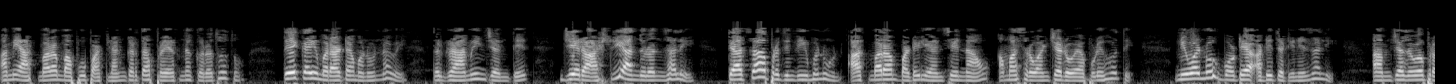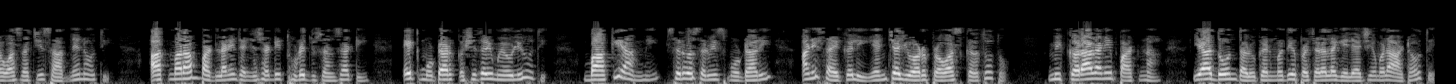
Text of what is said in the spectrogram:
आम्ही आत्माराम बापू पाटलांकरता प्रयत्न करत होतो. ते काही मराठा म्हणून नव्हे तर ग्रामीण जनतेत जे राष्ट्रीय आंदोलन झाले त्याचा प्रतिनिधी म्हणून आत्माराम पाटील यांचे नाव आम्हा सर्वांच्या डोळ्यापुढे होते. निवडणूक मोठ्या अटीतटीने झाली. आमच्याजवळ प्रवासाची साधने नव्हती. आत्माराम पाटलांनी त्यांच्यासाठी थोडे दिवसांसाठी एक मोटार कशीतरी मिळवली होती. बाकी आम्ही सर्व सर्व्हिस मोटारी आणि सायकली यांच्या जीवावर प्रवास करत होतो. मी कराड आणि पाटणा या दोन तालुक्यांमध्ये प्रचाराला गेल्याचे मला आठवते.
